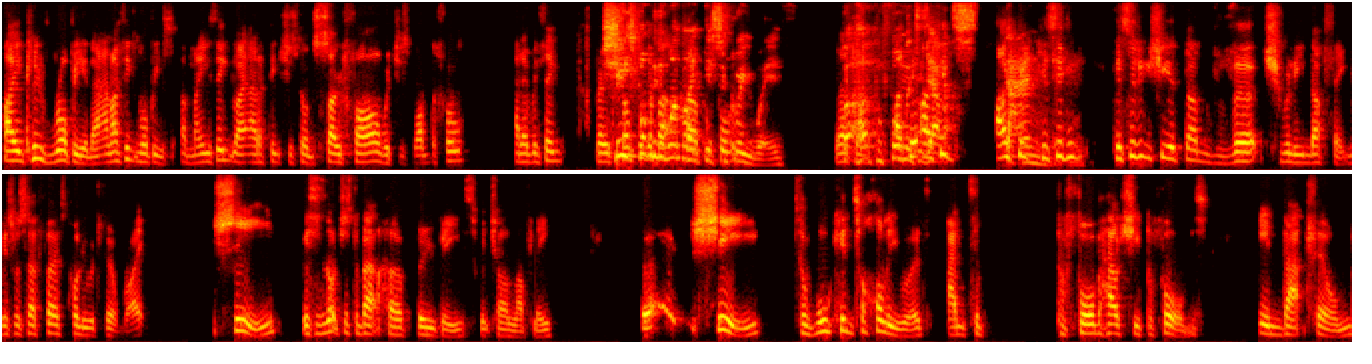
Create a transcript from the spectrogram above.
I include Robbie in that, and I think Robbie's amazing. Like, and I think she's gone so far, which is wonderful, and everything. But She's probably the one I disagree with, but her performance I think, is I think, I think considering considering she had done virtually nothing, this was her first Hollywood film, right? She, this is not just about her boobies, which are lovely. She to walk into Hollywood and to perform how she performs in that film,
